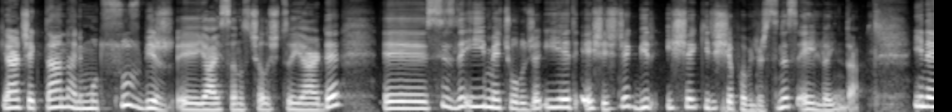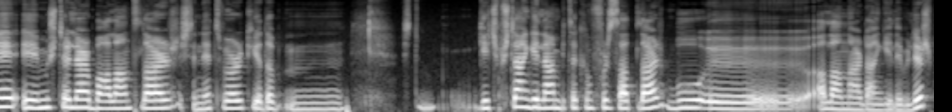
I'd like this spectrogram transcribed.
gerçekten hani mutsuz bir e, yaysanız çalıştığı yerde e, sizle iyi meç olacak, iyi eşleşecek bir işe giriş yapabilirsiniz Eylül ayında. Yine e, müşteriler, bağlantılar, işte network ya da hmm, işte geçmişten gelen bir takım fırsatlar bu e, alanlardan gelebilir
